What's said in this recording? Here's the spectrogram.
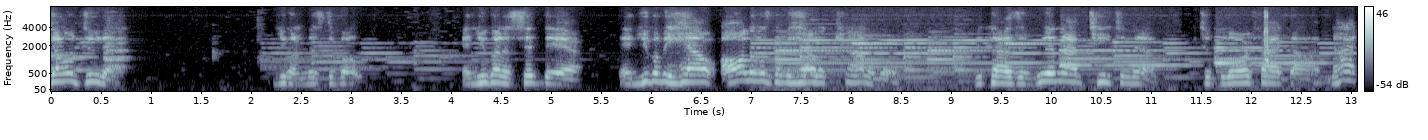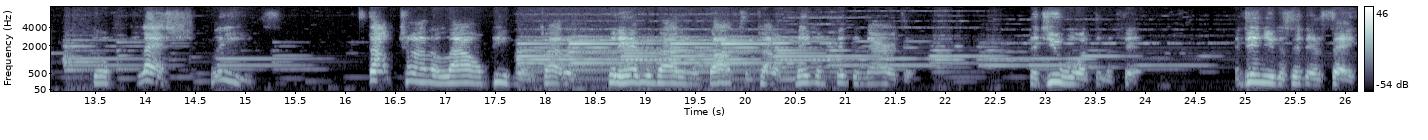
don't do that, you're going to miss the boat. And you're going to sit there and you're to be held, all of us to be held accountable. Because if we're not teaching them to glorify God, not your flesh, please. Stop trying to allow people and try to put everybody in a box and try to make them fit the narrative that you want them to fit. And then you can sit there and say,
